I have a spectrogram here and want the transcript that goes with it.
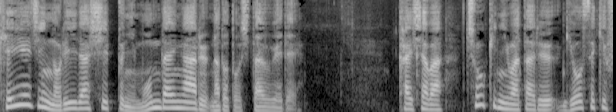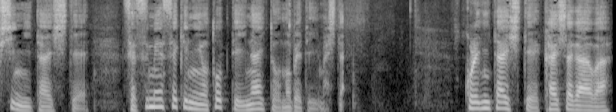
経営陣のリーダーシップに問題があるなどとした上で、会社は長期にわたる業績不振に対して説明責任を取っていないと述べていました。これに対して会社側は、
